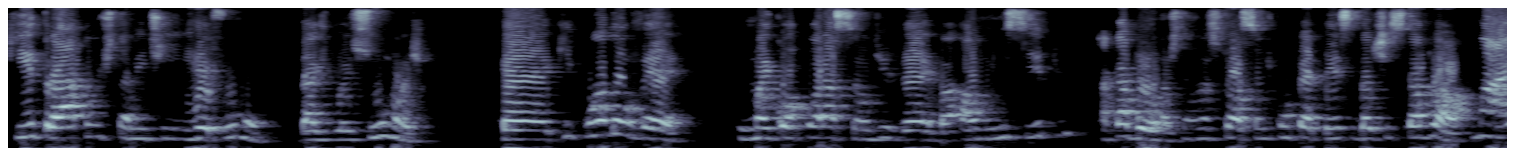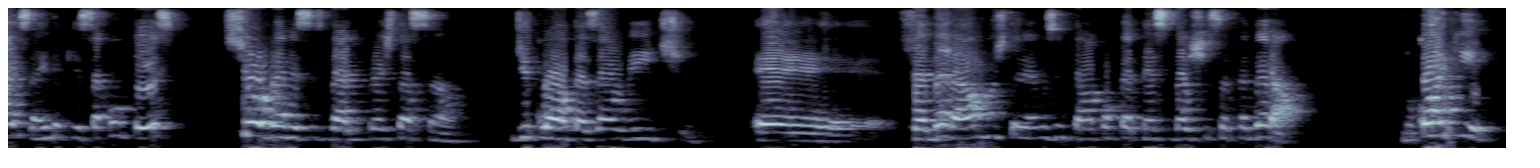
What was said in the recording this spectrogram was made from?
que tratam justamente, em resumo das duas súmulas, é, que quando houver uma incorporação de verba ao município, acabou, nós temos uma situação de competência da justiça estadual. Mas, ainda que isso aconteça, se houver necessidade de prestação de contas ao ente é, federal, nós teremos então a competência da Justiça Federal. Ocorre que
